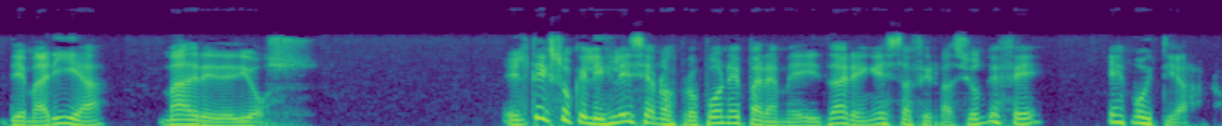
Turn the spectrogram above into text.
de María, Madre de Dios. El texto que la Iglesia nos propone para meditar en esta afirmación de fe es muy tierno.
